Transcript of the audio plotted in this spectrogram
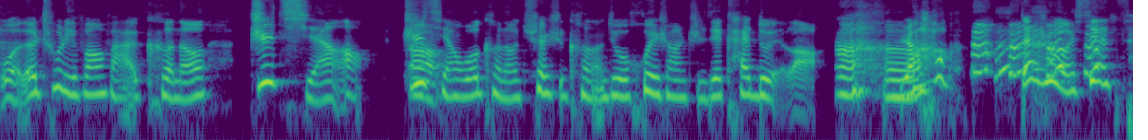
我的处理方法可能之前啊，之嗯前我可能确实可能就会上直接开怼了。嗯，然嗯后，但是我现在，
